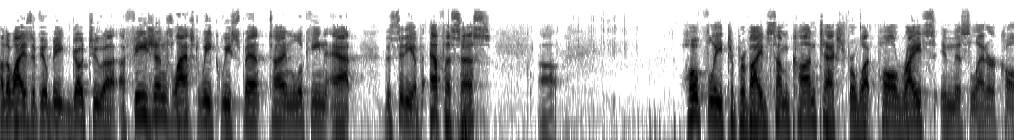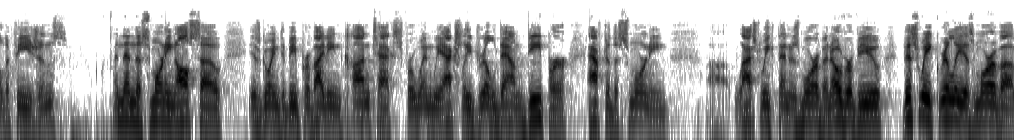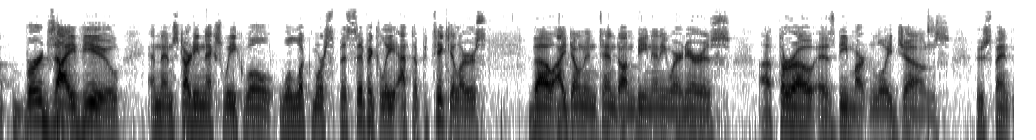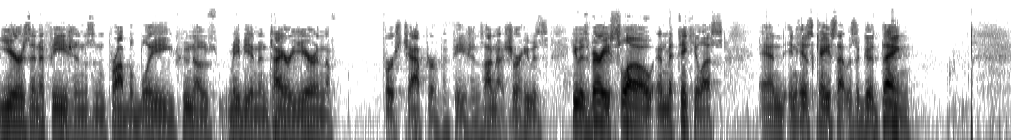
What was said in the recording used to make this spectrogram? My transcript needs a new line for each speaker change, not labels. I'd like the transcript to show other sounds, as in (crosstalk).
Otherwise, if you'll be, go to uh, Ephesians, last week we spent time looking at the city of Ephesus, uh, hopefully to provide some context for what Paul writes in this letter called Ephesians. And then this morning also is going to be providing context for when we actually drill down deeper after this morning. Uh, last week then is more of an overview. This week really is more of a bird's eye view. And then starting next week, we'll, we'll look more specifically at the particulars, though I don't intend on being anywhere near as uh, thorough as D. Martyn Lloyd Jones, who spent years in Ephesians and probably, who knows, maybe an entire year in the first chapter of Ephesians. I'm not sure. He was, he was very slow and meticulous, and in his case, that was a good thing.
